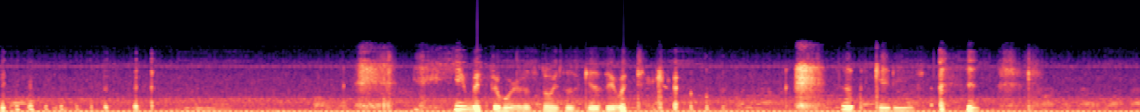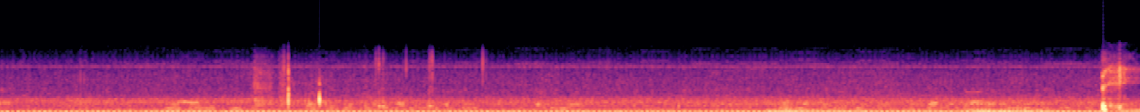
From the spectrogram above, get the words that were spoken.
he makes the weirdest noises Gizzie would take out at the kitties.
